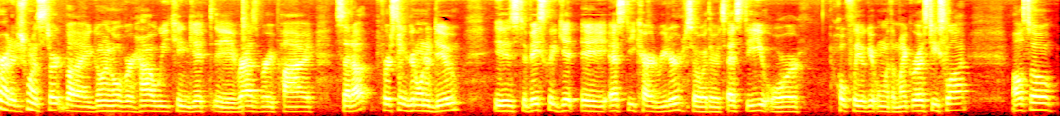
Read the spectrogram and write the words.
Alright, I just want to start by going over how we can get a Raspberry Pi set up. First thing you're going to want to do is to basically get a SD card reader, so whether it's SD or hopefully you'll get one with a micro SD slot. Also,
